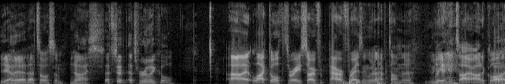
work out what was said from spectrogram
Yeah. yeah, that's awesome. Nice. That's that's really cool. I liked all three. Sorry for paraphrasing. We don't have time to read Yeah. an entire article Oh, the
